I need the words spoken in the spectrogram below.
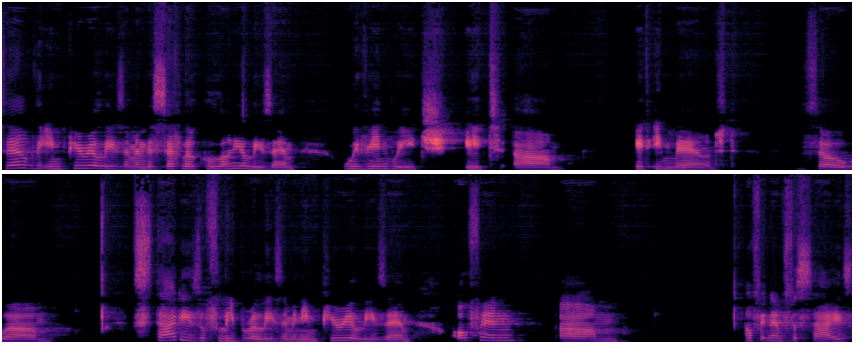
served the imperialism and the settler colonialism within which it um, it emerged. So um, studies of liberalism and imperialism often um, often emphasize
